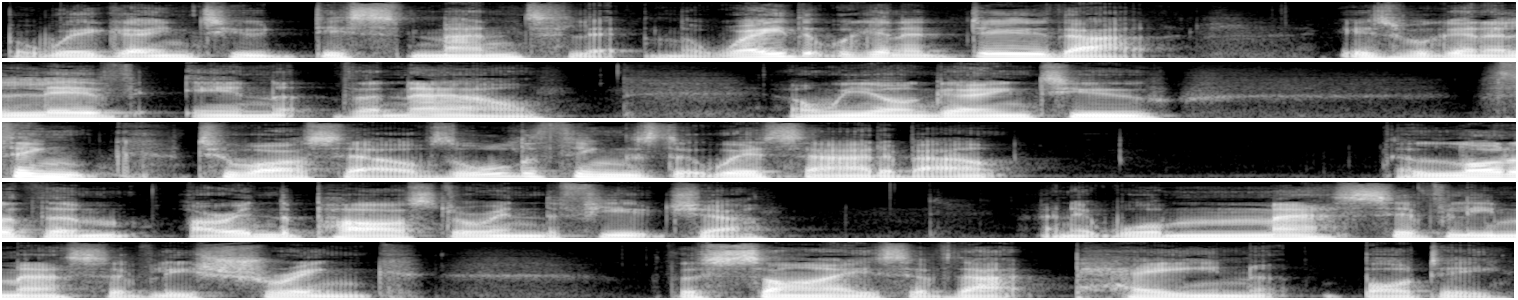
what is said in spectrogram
But we're going to dismantle it. And the way that we're going to do that is we're going to live in the now. And we are going to think to ourselves all the things that we're sad about. A lot of them are in the past or in the future. And it will massively, massively shrink the size of that pain body.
